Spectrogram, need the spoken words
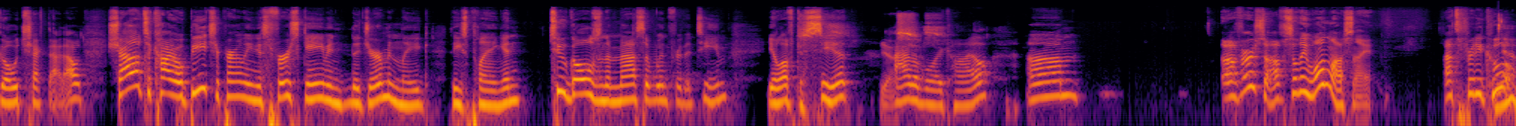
go check that out. Shout out to Kyle Beach. Apparently, in his first game in the German league that he's playing in, two goals and a massive win for the team. You love to see it. Yes. Attaboy, Kyle. Um, uh, first off, so they won last night. That's pretty cool. Yeah.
